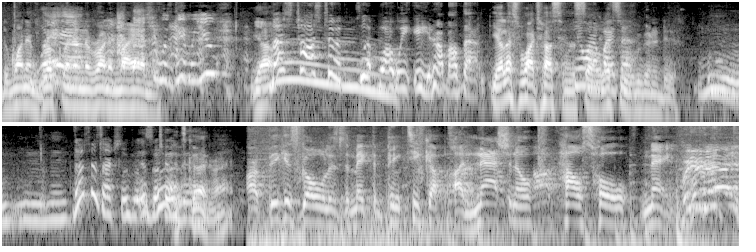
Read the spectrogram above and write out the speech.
the one in Brooklyn and the one in Miami. she was giving you. Yeah. Let's toss to a clip while we eat. How about that? Yeah, let's watch Hustle and Soul. Let's see bite what we're gonna do. Mm-hmm. This is actually really good. It's good, right? Our biggest goal is to make the Pink Teacup a national household name. We ready!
